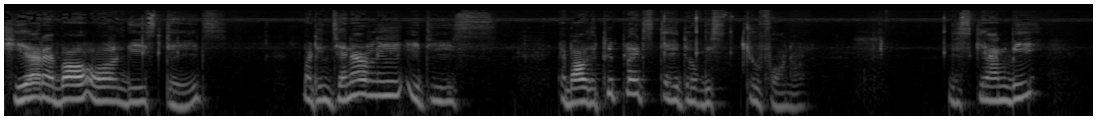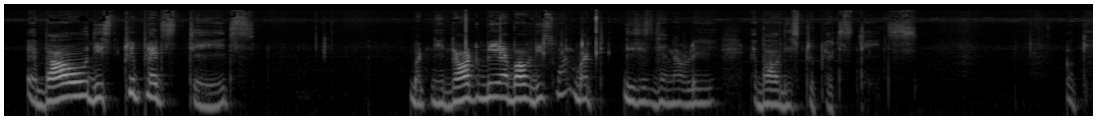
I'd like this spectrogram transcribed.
here above all these states. But in generally it is above the triplet state of this two phonon this can be above these triplet states but need not be above this one but this is generally above these triplet states. Okay.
